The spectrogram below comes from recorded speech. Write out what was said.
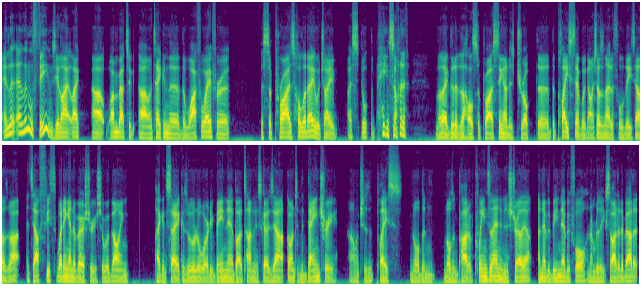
and, and little things. You know, like like uh, I'm about to uh, I'm taking the the wife away for a a surprise holiday, which I, I spilt the beans on it. I'm not that good at the whole surprise thing. I just dropped the the place that we're going. She doesn't know the full details, right? It's our fifth wedding anniversary, so we're going. I can say it because we would have already been there by the time this goes out. Going to the Daintree, uh, which is a place northern northern part of Queensland in Australia. I've never been there before, and I'm really excited about it.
